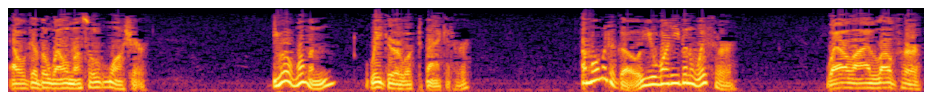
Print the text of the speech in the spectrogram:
Elga the well-muscled washer. Your woman? Rieger looked back at her. A moment ago, you weren't even with her. Well, I love her.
